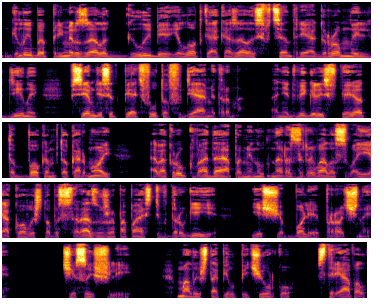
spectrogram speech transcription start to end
Глыба примерзала к глыбе, и лодка оказалась в центре огромной льдины в 75 футов диаметром, они двигались вперед то боком, то кормой, а вокруг вода поминутно разрывала свои оковы, чтобы сразу же попасть в другие, еще более прочные. Часы шли. Малыш топил печурку, стряпал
